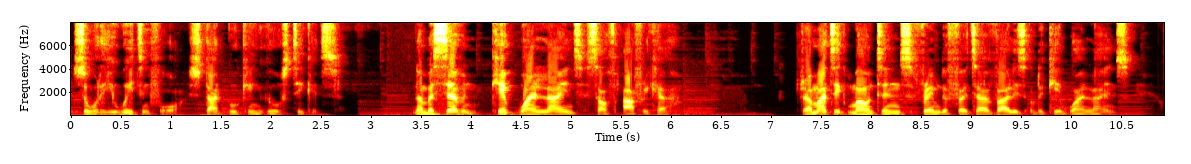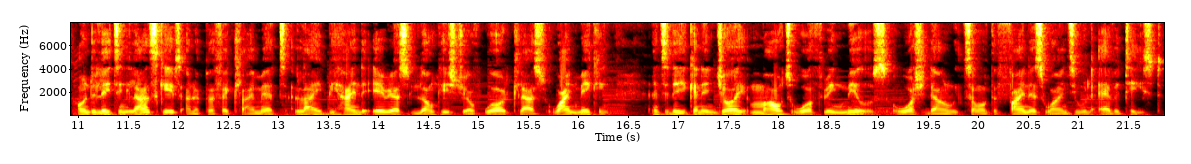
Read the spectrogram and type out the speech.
So what are you waiting for? Start booking those tickets. Number 7. Cape Winelands, South Africa Dramatic mountains frame the fertile valleys of the Cape Winelands. Undulating landscapes and a perfect climate lie behind the area's long history of world-class winemaking and today you can enjoy mouth-watering meals washed down with some of the finest wines you will ever taste.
